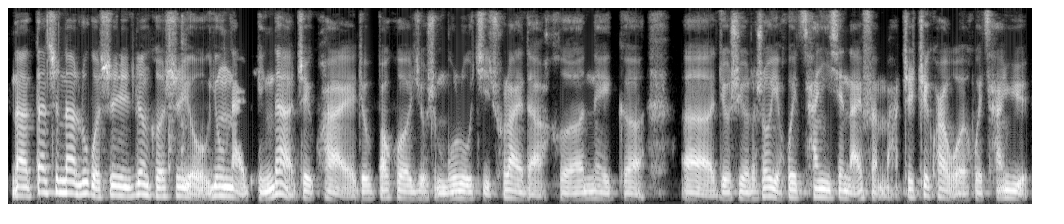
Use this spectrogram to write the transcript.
那但是呢，如果是任何是有用奶瓶的这块，就包括就是母乳挤出来的和那个呃，就是有的时候也会掺一些奶粉嘛，这这块我会参与。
